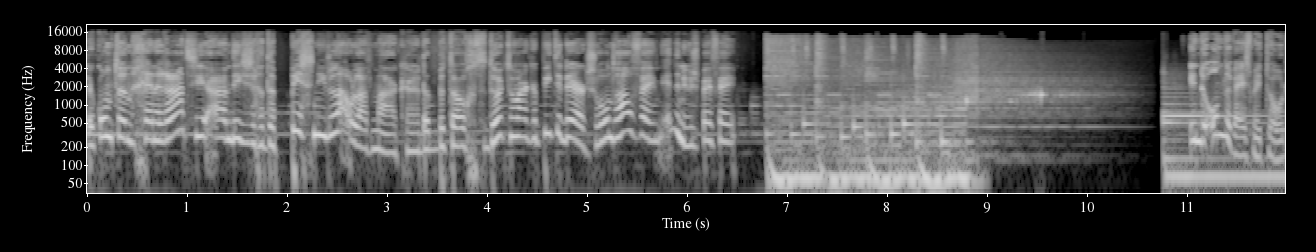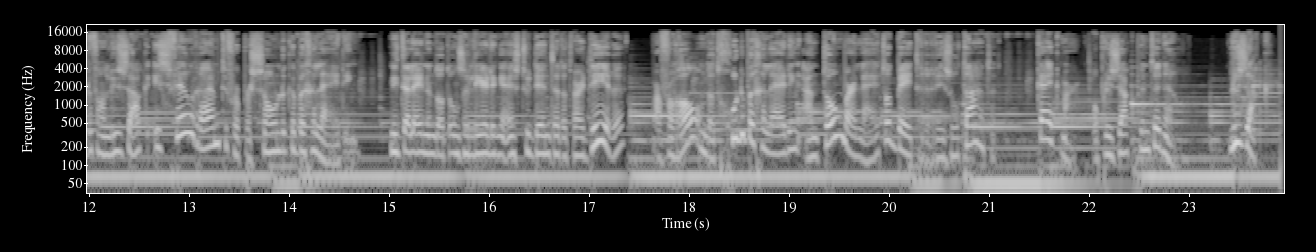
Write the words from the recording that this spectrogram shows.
Er komt een generatie aan die zich de pis niet lauw laat maken. Dat betoogt druktemaker Pieter Derks rond half 1 in de Nieuwsbv. In de onderwijsmethode van Luzak is veel ruimte voor persoonlijke begeleiding. Niet alleen omdat onze leerlingen en studenten dat waarderen... maar vooral omdat goede begeleiding aantoonbaar leidt tot betere resultaten. Kijk maar op luzak.nl. Luzak.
